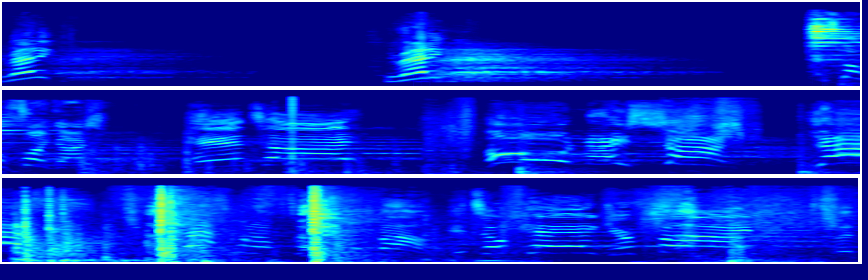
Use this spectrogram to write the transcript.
You ready? You ready? Let's go fight, guys. Hands high. Oh, nice shot. Yes. That's what I'm talking about. It's okay. You're fine. But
